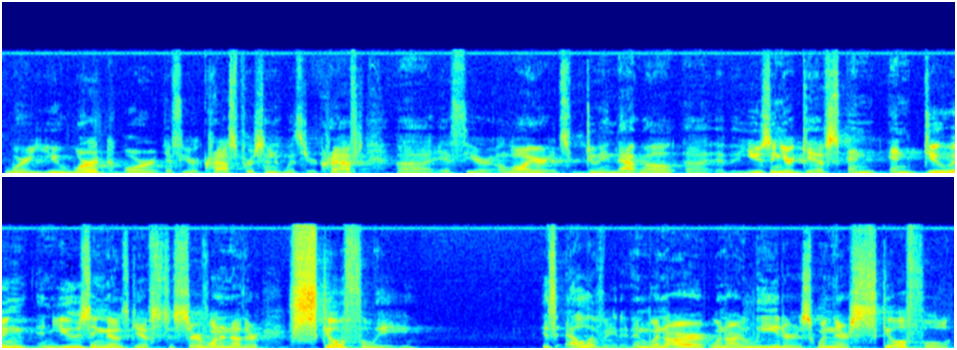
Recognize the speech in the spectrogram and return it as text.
where you work or if you're a craftsperson with your craft, uh, if you're a lawyer, it's doing that well, uh, using your gifts and, and doing and using those gifts to serve one another skillfully is elevated. And when our, when our leaders, when they're skillful,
